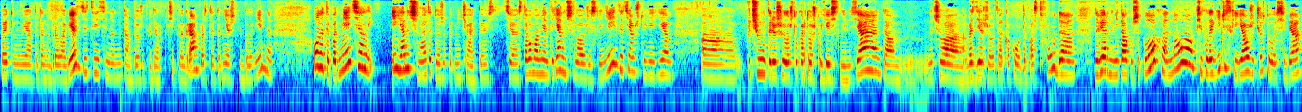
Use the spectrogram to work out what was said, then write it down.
поэтому я тогда набрала вес действительно, ну там тоже в пределах 5 килограмм, просто это внешне было видно. Он это подметил, и я начала это тоже подмечать. То есть э, с того момента я начала уже следить за тем, что я ем, а, почему-то решила, что картошку есть нельзя, там, начала воздерживаться от какого-то фастфуда. Наверное, не так уж и плохо, но психологически я уже чувствовала себя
